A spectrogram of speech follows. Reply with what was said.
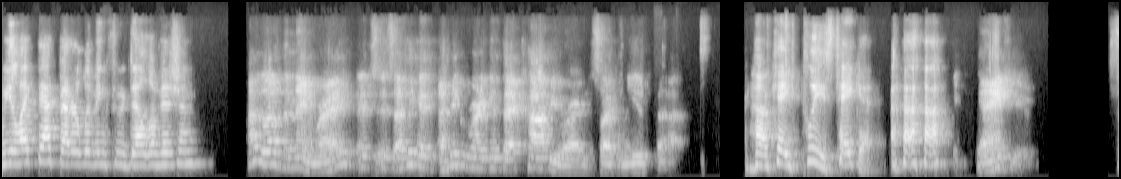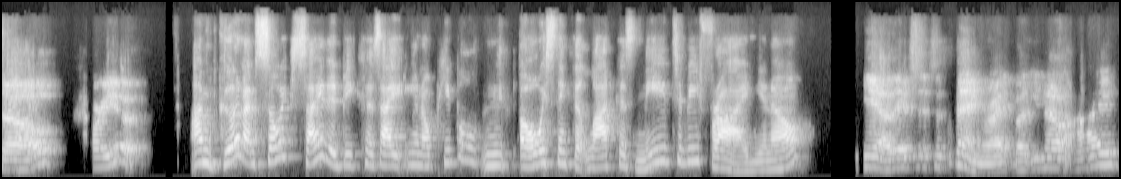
you like that better living through television? I love the name, right? It's, it's I think I think we're gonna get that copyrighted so I can use that. Okay, please take it. Thank you. So, how are you? I'm good. I'm so excited because I, you know, people always think that latkes need to be fried, you know? Yeah, it's it's a thing, right? But you know, I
